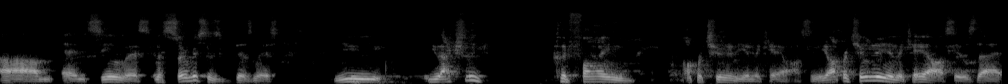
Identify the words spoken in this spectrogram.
um, and seeing this in a services business, you you actually could find opportunity in the chaos. And the opportunity in the chaos is that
